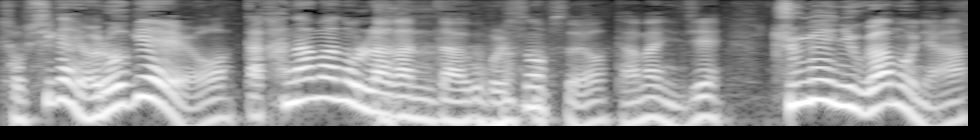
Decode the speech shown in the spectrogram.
접시가 여러 개예요. 딱 하나만 올라간다고 볼 수는 없어요. 다만 이제 주메뉴가 뭐냐,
